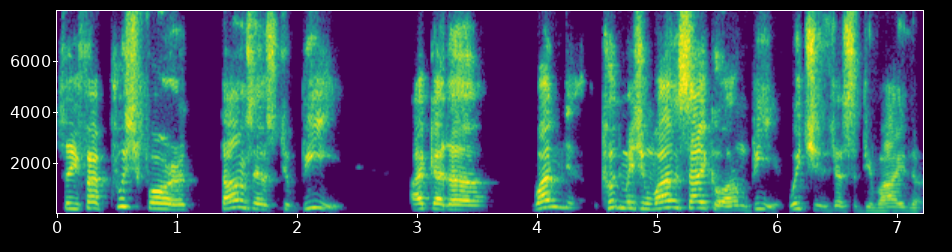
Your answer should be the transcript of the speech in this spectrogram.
So if I push forward downstairs to b, I get a one codimension one cycle on b, which is just a divisor.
